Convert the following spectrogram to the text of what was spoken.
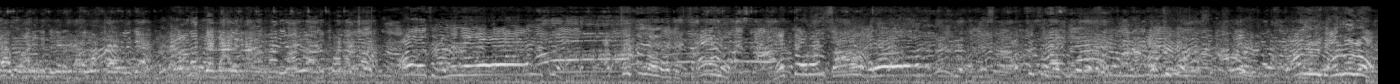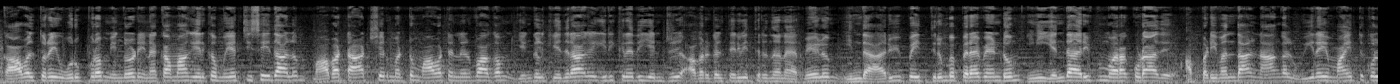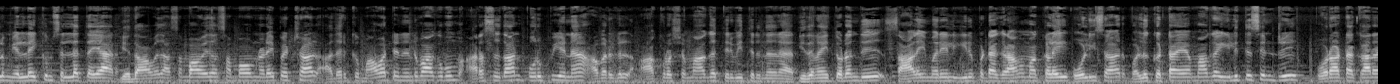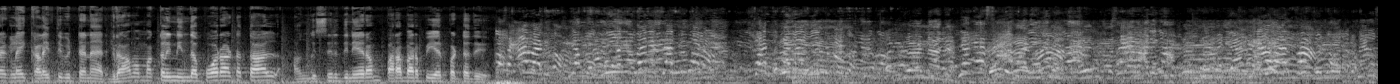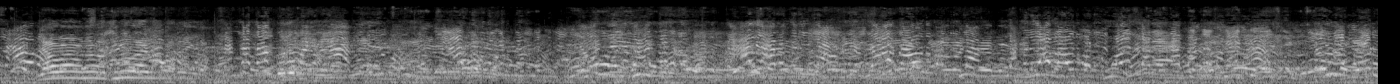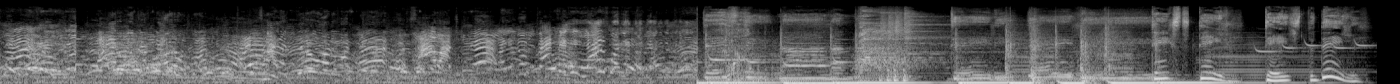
காவல்துறை ஒருபுறம் எங்களோடு இணக்கமாக இருக்க முயற்சி செய்தாலும் மாவட்ட ஆட்சியர் மற்றும் மாவட்ட நிர்வாகம் எங்களுக்கு எதிராக இருக்கிறது என்று அவர்கள் தெரிவித்திருந்தனர். மேலும் இந்த அறிவிப்பை திரும்ப பெற வேண்டும். இனி எந்த அறிவிப்பும் வரக்கூடாது. அப்படி வந்தால் நாங்கள் உயிரை மாய்த்துக் கொள்ளும் எல்லைக்கும் செல்ல தயார். ஏதாவது அசம்பாவித சம்பவம் நடைபெற்றால் அதற்கு மாவட்ட நிர்வாகமும் அரசுதான் பொறுப்பு என அவர்கள் ஆக்ரோஷமாக தெரிவித்திருந்தனர். இதனைத் தொடர்ந்து சாலை மறியல் ஈடுபட்ட கிராம மக்களை போலீசார் வலுக்கட்டாயமாக இழுத்து சென்று போராட்டக்காரர்களை கலைத்து விட்டனர் கிராம மக்களின் இந்த போராட்டம் போராட்டத்தால் அங்கு சிறிது நேரம் பரபரப்பு ஏற்பட்டது. Taste Daily. Taste the Daily.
